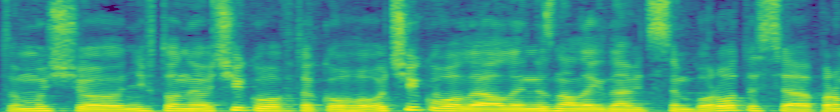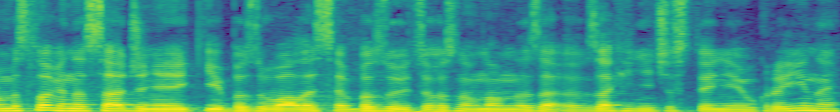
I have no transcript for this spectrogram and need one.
тому що ніхто не очікував такого. Очікували, але не знали, як навіть з цим боротися. Промислові насадження, які базувалися, базуються в основному на західній частині України.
